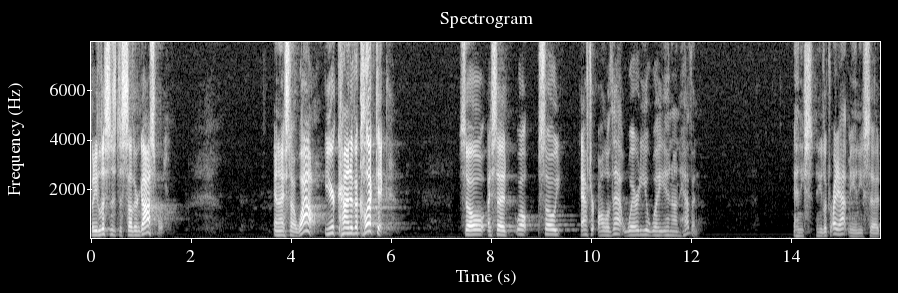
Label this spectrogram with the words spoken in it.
but he listens to Southern gospel. And I thought, wow, you're kind of eclectic. So I said, well, so after all of that, where do you weigh in on heaven? And he, and he looked right at me and he said,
